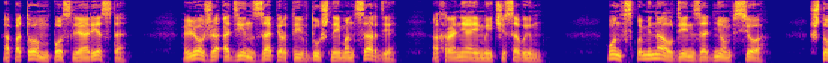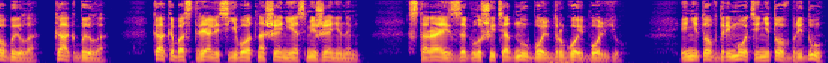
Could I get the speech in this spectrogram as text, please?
А потом, после ареста, лежа один запертый в душной мансарде, охраняемый часовым, он вспоминал день за днем все, что было, как было, как обострялись его отношения с Межениным, стараясь заглушить одну боль другой болью. И не то в дремоте, не то в бреду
